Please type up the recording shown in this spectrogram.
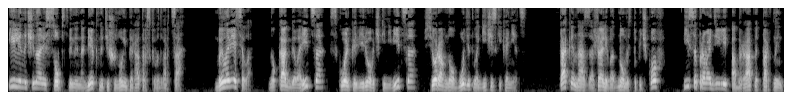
или начинали собственный набег на тишину императорского дворца. Было весело, но, как говорится, сколько веревочки не виться, все равно будет логический конец. Так и нас зажали в одном из тупичков и сопроводили обратно к портным,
